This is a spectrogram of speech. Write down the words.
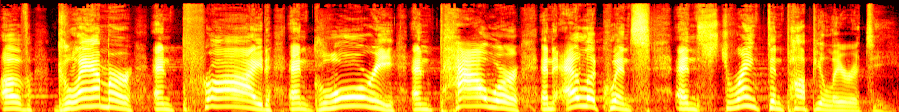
of glamour and pride and glory and power and eloquence and strength and popularity.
